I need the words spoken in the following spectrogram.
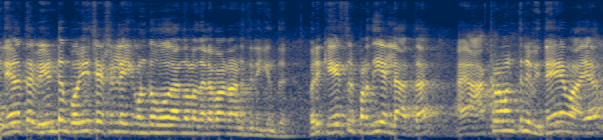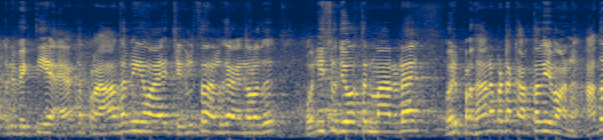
ഇദ്ദേഹത്തെ വീണ്ടും പോലീസ് സ്റ്റേഷനിലേക്ക് കൊണ്ടുപോകുക എന്നുള്ള നിലപാടാണ് എടുത്തിരിക്കുന്നത്. ഒരു കേസിൽ പ്രതിയല്ലാത്ത ആക്രമണത്തിന് വിധേയമായ ഒരു വ്യക്തിയെ അയാൾക്ക് പ്രാഥമികമായ ചികിത്സ നൽകുക എന്നുള്ളത് പോലീസ് ഉദ്യോഗസ്ഥന്മാരുടെ ഒരു പ്രധാനപ്പെട്ട കർത്തവ്യമാണ്. അത്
